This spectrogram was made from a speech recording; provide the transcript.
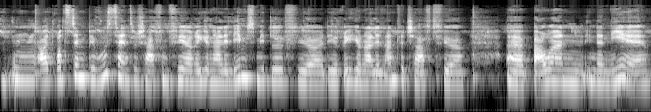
Mm, aber trotzdem Bewusstsein zu schaffen für regionale Lebensmittel, für die regionale Landwirtschaft, für äh, Bauern in der Nähe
